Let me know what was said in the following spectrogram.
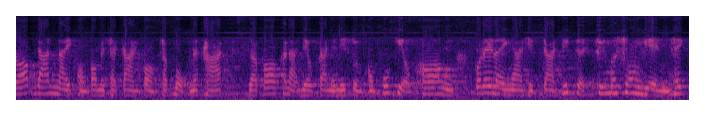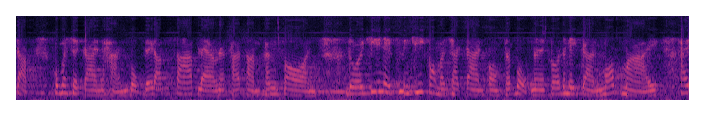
รอบด้านในของกองบัญชาการกองทัพบกนะคะ แล้วก็ขณะเดียวกันในส่วนของผู้เกี่ยวข้อง ก็ได้รายงานเหตุการณ์ที่เกิดขึ้นเมื่อช่วงเย็นให้กับผู้บัญชาการทหารบกได้รับทราบแล้วนะคะ ตามขั้นตอน โดยที่ในพื้นที่กองบัญชาการกองทัพบกนั้นก็ได้มีการมอบหมาย ให้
